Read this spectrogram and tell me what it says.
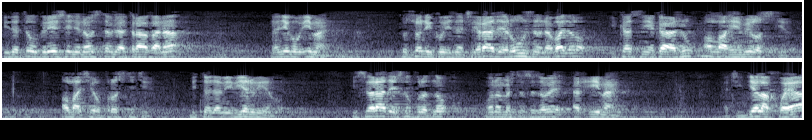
i da to griješenje ne ostavlja traga na, na njegov iman. To su oni koji znači rade ružno na valjalo i kasnije kažu Allah je milostiv Allah će oprostiti bitno je da mi vjerujemo. I sve rade suprotno onome što se zove al-iman. Znači djela koja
